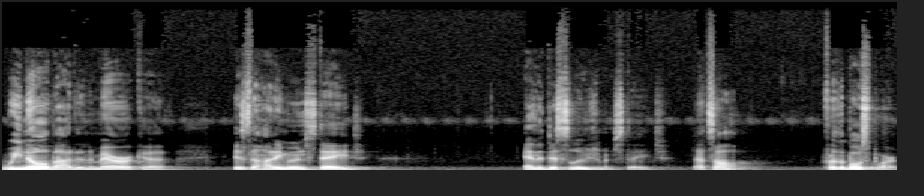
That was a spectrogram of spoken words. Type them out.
we know about in America is the honeymoon stage and the disillusionment stage. That's all, for the most part.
